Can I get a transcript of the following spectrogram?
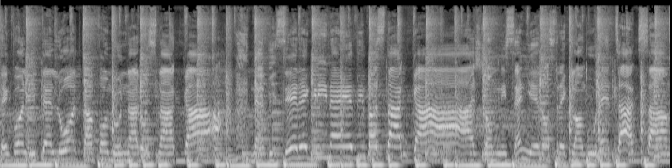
Tänk på en liten låt kan få munnar att snacka. När vi ser er grina är vi bara stackars Om ni sen ger oss reklam vore tacksam.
